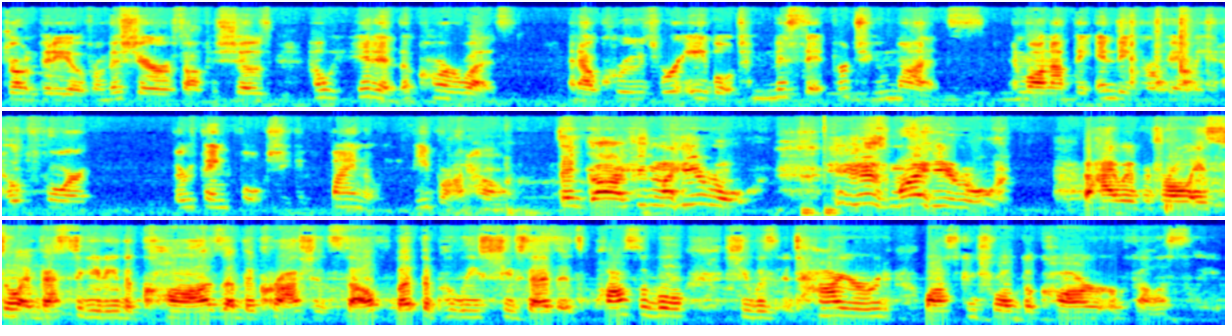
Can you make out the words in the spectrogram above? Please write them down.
Drone video from the sheriff's office shows how hidden the car was and how crews were able to miss it for two months. And while not the ending her family had hoped for, they're thankful she can finally be brought home. Thank God, he's my hero. He is my hero. The Highway Patrol is still investigating the cause of the crash itself, but the police chief says it's possible she was tired, lost control of the car, or fell asleep.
